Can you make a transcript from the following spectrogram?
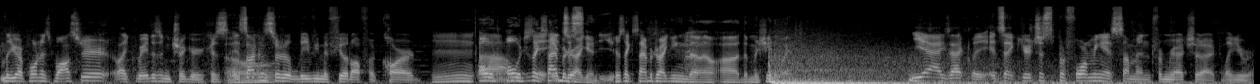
your opponent's monster, like Raid doesn't trigger because it's not Oh. considered leaving the field off a card. Mm, oh, Um, oh, just like it- Cyber it just- Dragon. Just, like Cyber Dragon the uh, the machine away. Yeah, exactly. It's like you're just performing a summon from your extra deck. Like you're,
